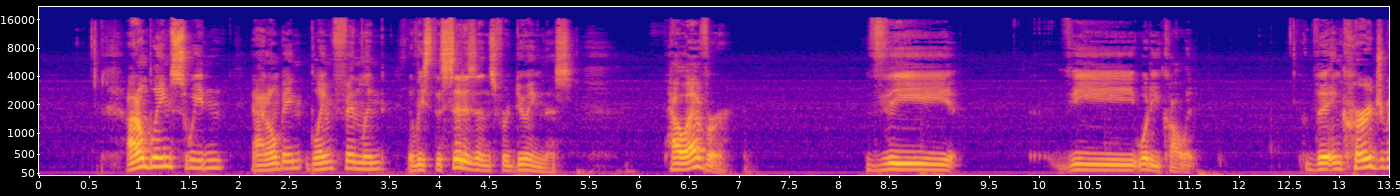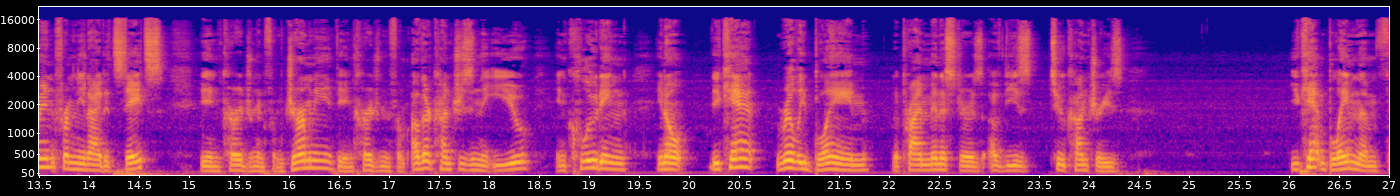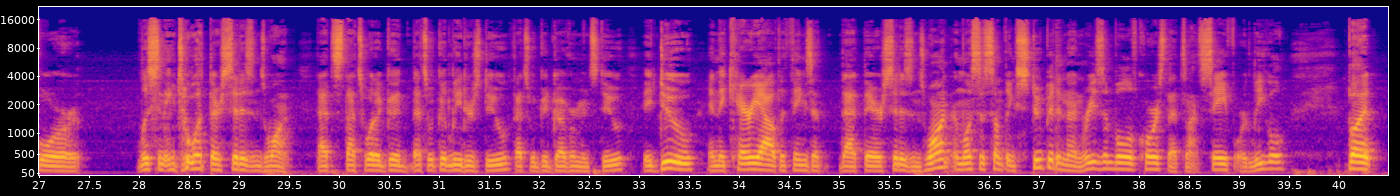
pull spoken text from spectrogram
I don't blame Sweden. I don't blame, blame Finland, at least the citizens, for doing this. However, the the what do you call it? The encouragement from the United States, the encouragement from Germany, the encouragement from other countries in the EU, including, you know, you can't really blame the prime ministers of these two countries. You can't blame them for listening to what their citizens want. That's that's what a good that's what good leaders do. That's what good governments do. They do and they carry out the things that, that their citizens want, unless it's something stupid and unreasonable, of course, that's not safe or legal. But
